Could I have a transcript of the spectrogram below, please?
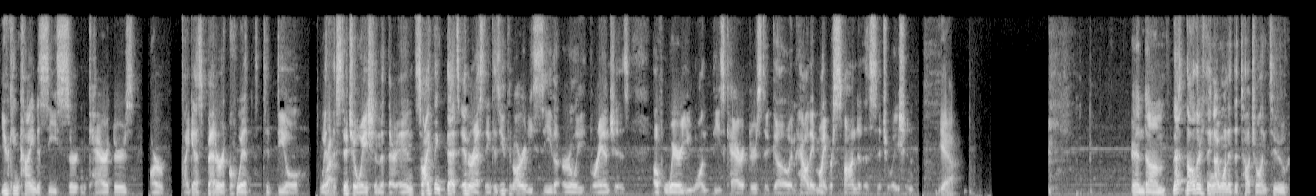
you can kind of see certain characters are, I guess, better equipped to deal with right. the situation that they're in. So I think that's interesting because you can already see the early branches of where you want these characters to go and how they might respond to this situation. Yeah. And um, that the other thing I wanted to touch on too,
